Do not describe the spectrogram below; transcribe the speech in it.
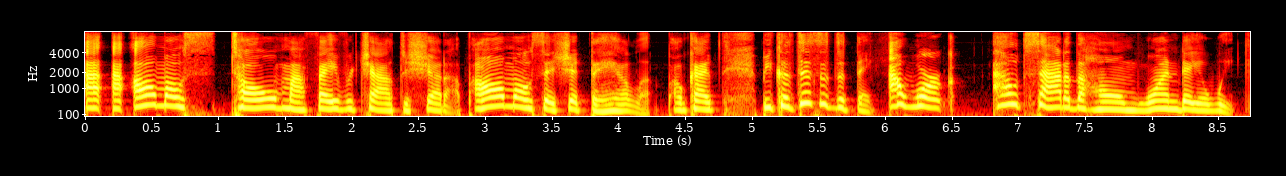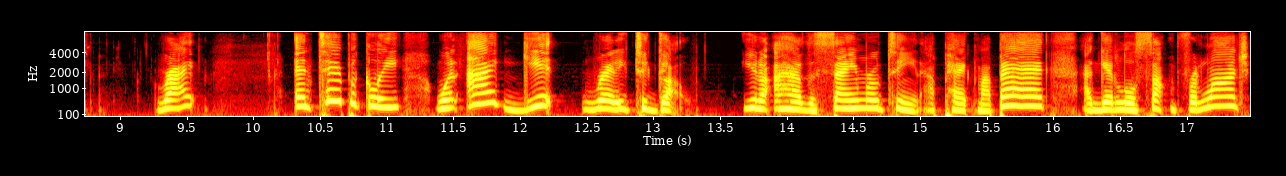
I, I, almost told my favorite child to shut up. I almost said shut the hell up, okay? Because this is the thing. I work outside of the home one day a week, right? And typically, when I get ready to go. You know, I have the same routine. I pack my bag, I get a little something for lunch,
